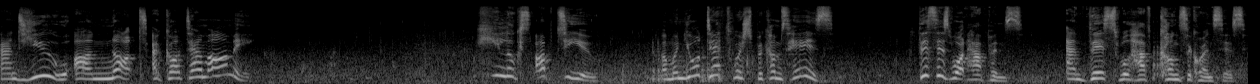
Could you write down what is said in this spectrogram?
And you are not a goddamn army. He looks up to you. And when your death wish becomes his, this is what happens. And this will have consequences.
